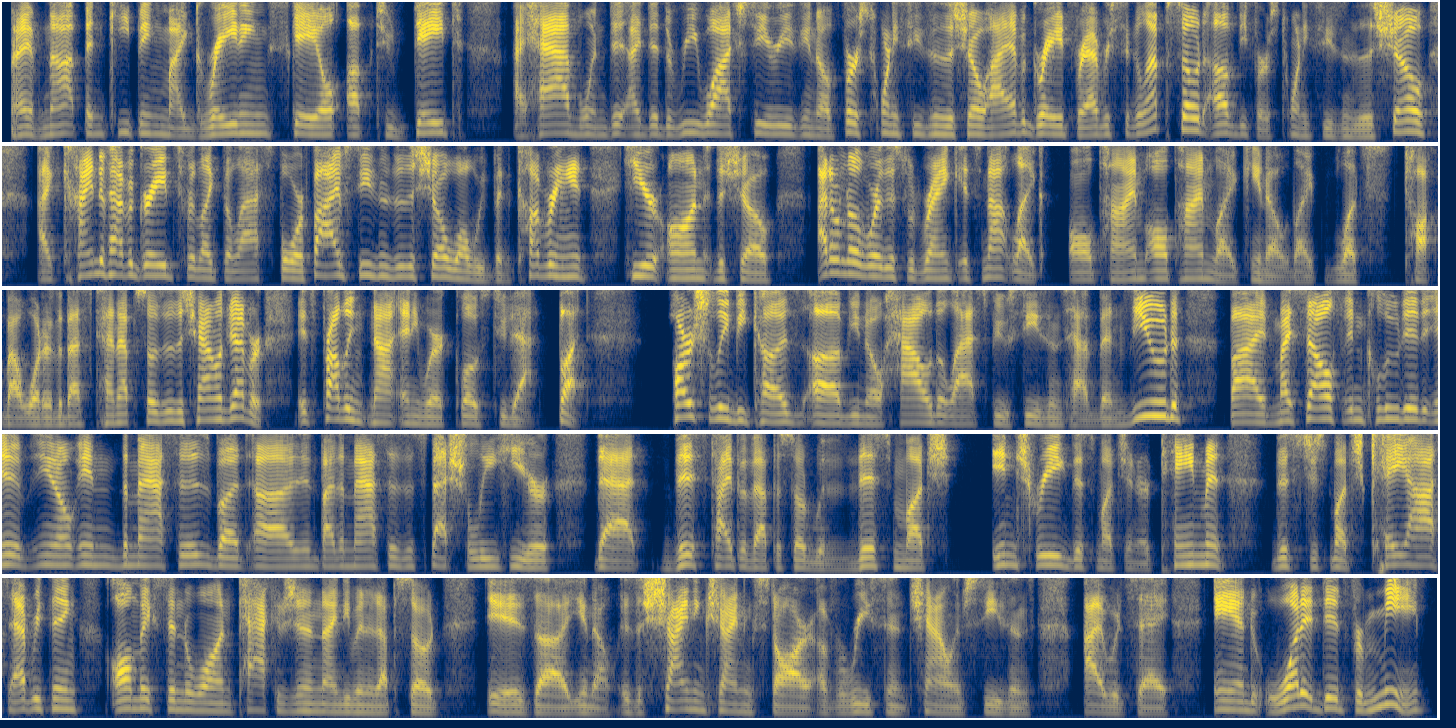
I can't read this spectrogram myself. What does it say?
I have not been keeping my grading scale up to date. I have when I did the rewatch series, you know, first 20 seasons of the show, I have a grade for every single episode of the first 20 seasons of the show. I kind of have a grades for like the last four or five seasons of the show while we've been covering it here on the show. I don't know where this would rank. It's not like all time, all time, like, you know, like let's talk about what are the best 10 episodes of the challenge ever. It's probably not anywhere close to that. But partially because of you know how the last few seasons have been viewed by myself included in, you know in the masses but uh by the masses especially here that this type of episode with this much intrigue this much entertainment this just much chaos everything all mixed into one packaged in a 90 minute episode is uh you know is a shining shining star of recent challenge seasons i would say. And what it did for me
